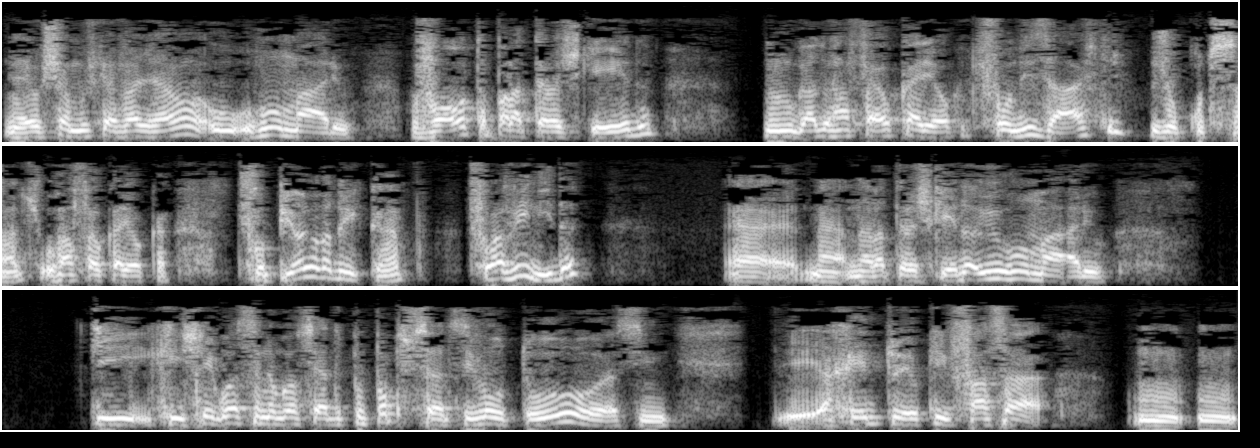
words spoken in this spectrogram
O Chamusca vai já, o Romário volta para a lateral esquerda no lugar do Rafael Carioca, que foi um desastre no jogo contra o Santos. O Rafael Carioca foi o pior jogador em campo, foi uma avenida é, na, na, lateral esquerda, e o Romário, que, que chegou a ser negociado para o próprio Santos e voltou, assim, acredito eu que faça um, um,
